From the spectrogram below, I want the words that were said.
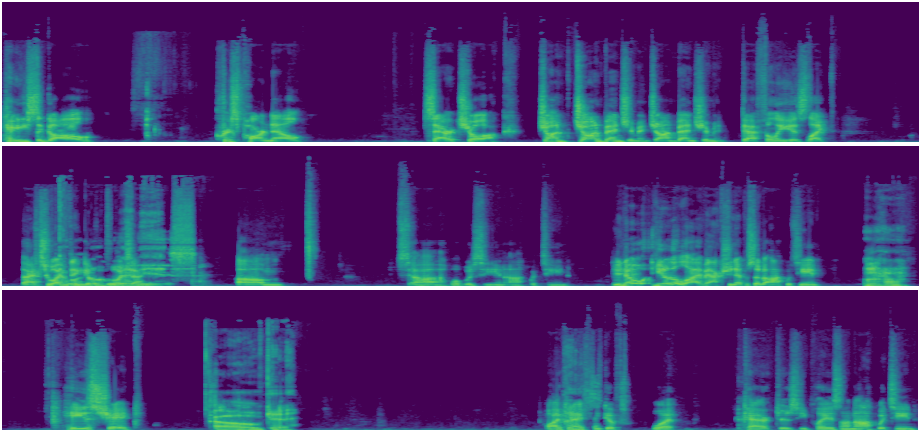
Katey Sagal, Chris Parnell, Sarah Chalke, John Jon Benjamin. Jon Benjamin definitely is like that's who I Don't think of who voice is. Um, uh, what was he in Aqua Teen? You know, you know the live action episode of Aqua Teen. hmm He's Shake. Oh, okay. Why can't I think of what characters he plays on Aqua Teen?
